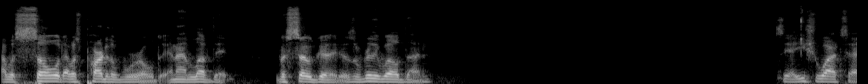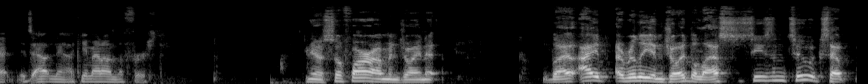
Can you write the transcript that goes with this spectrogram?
I was sold. I was part of the world, and I loved it. It was so good. It was really well done. So yeah, you should watch that. It's out now. It came out on the first. Yeah, so far I'm enjoying it. But I, I really enjoyed the last season too, except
